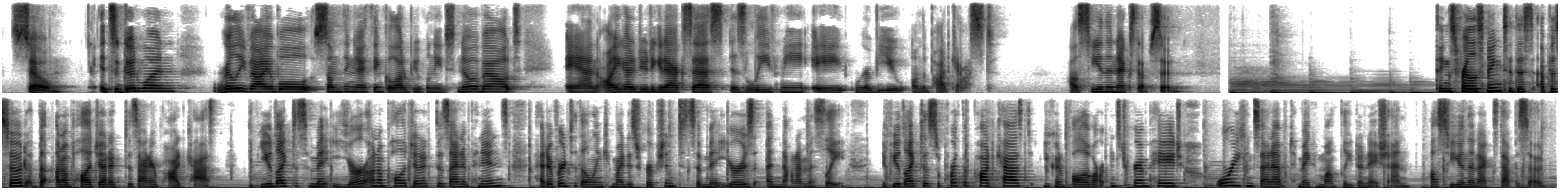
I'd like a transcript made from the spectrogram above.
So it's a good one, really valuable, something I think a lot of people need to know about. And all you got to do to get access is leave me a review on the podcast. I'll see you in the next episode. Thanks for listening to this episode of the Unapologetic Designer Podcast. If you'd like to submit your unapologetic design opinions, head over to the link in my description to submit yours anonymously. If you'd like to support the podcast, you can follow our Instagram page or you can sign up to make a monthly donation. I'll see you in the next episode.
